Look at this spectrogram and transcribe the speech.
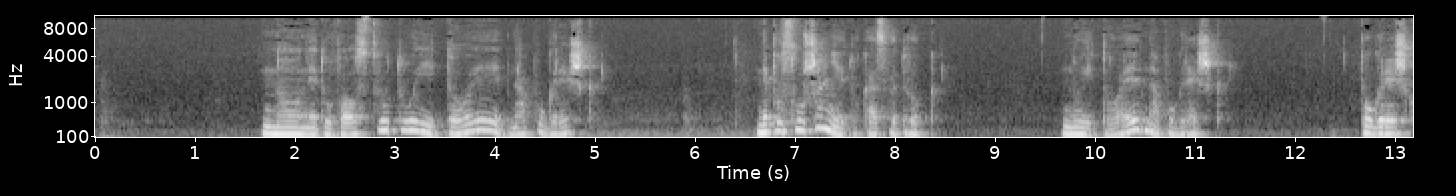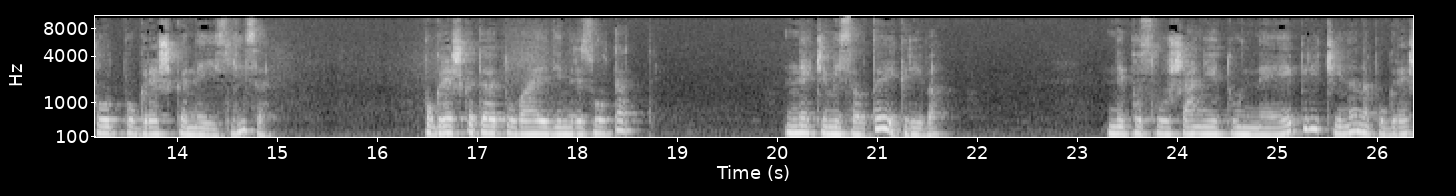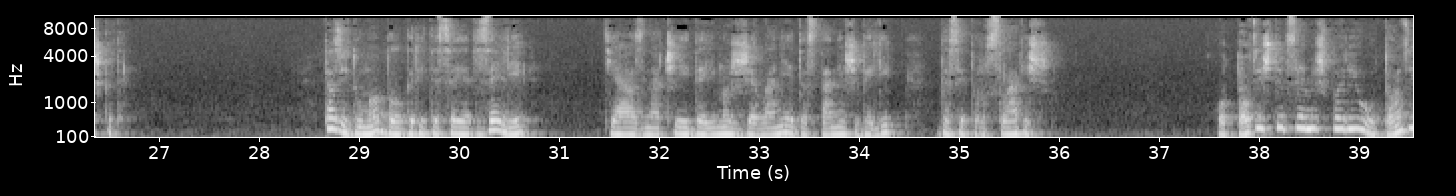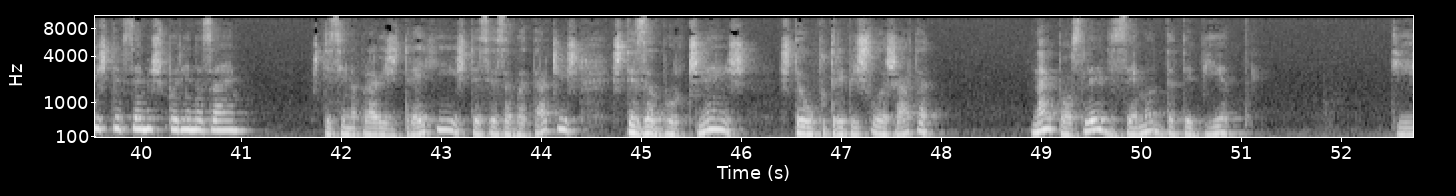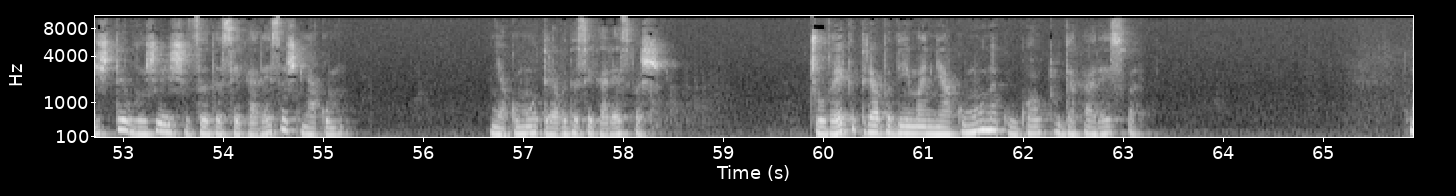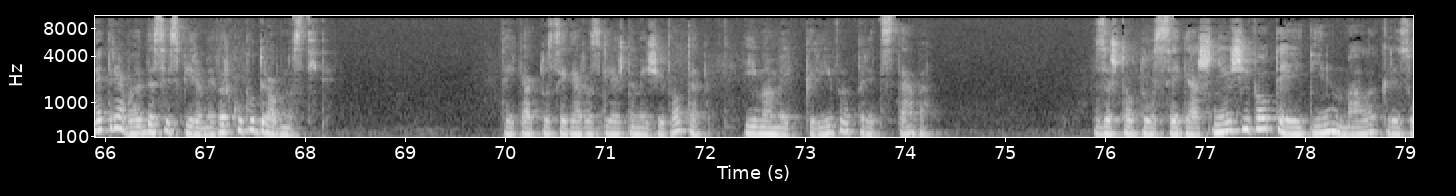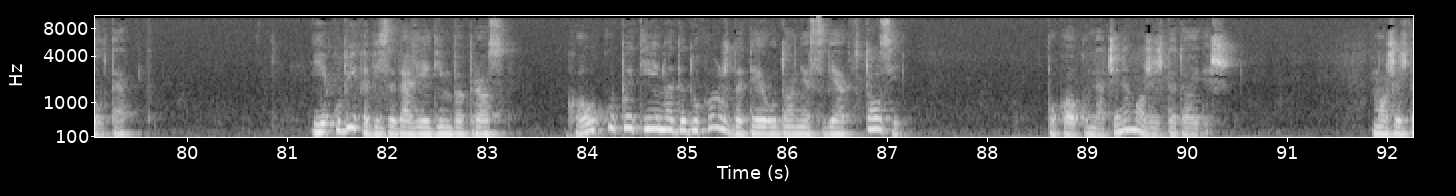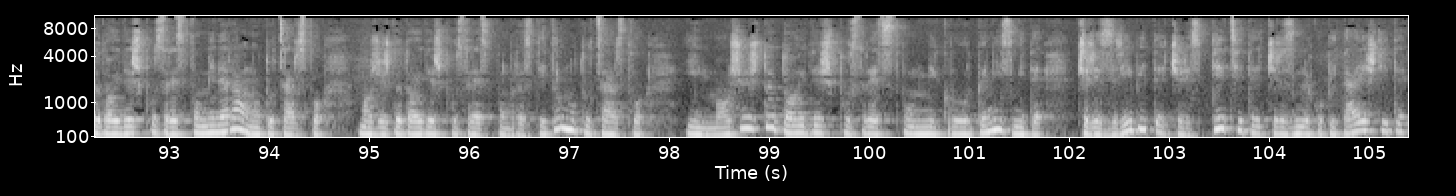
Но недоволството и то е една погрешка. Непослушанието, казва друг. Но и то е една погрешка. Погрешка от погрешка не излиза. Погрешката това е един резултат. Не, че мисълта е крива. Непослушанието не е причина на погрешката. Тази дума българите са я взели. Тя значи да имаш желание да станеш велик, да се прославиш. От този ще вземеш пари, от този ще вземеш пари назаем. Ще си направиш дрехи, ще се забатачиш, ще забурчнеш, ще употребиш лъжата. Най-после вземат да те бият. Ти ще лъжеш, за да се харесаш някому. Някому трябва да се харесваш. Човек трябва да има някому на когото да харесва. Не трябва да се спираме върху подробностите. Тъй както сега разглеждаме живота, имаме крива представа. Защото сегашният живот е един малък резултат. И ако биха ви задали един въпрос, колко пъти има да дохождате от оня свят в този? По колко начина можеш да дойдеш? Можеш да дойдеш посредством минералното царство, можеш да дойдеш посредством растителното царство и можеш да дойдеш посредством микроорганизмите, чрез рибите, чрез птиците, чрез млекопитаещите.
